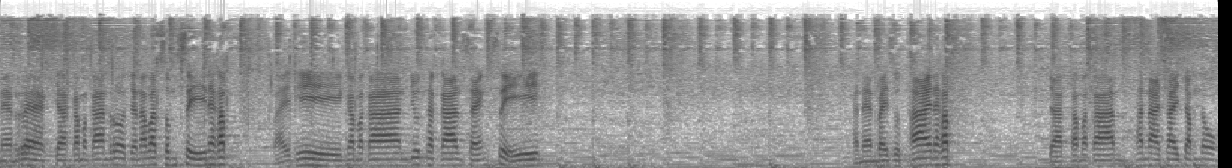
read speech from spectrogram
คะแนนแรกจากกรรมการโรจนวัฒน์สมศรีนะครับ ไปที่กรรมการยุทธการแสงสีคะแนนใบสุดท้ายนะครับ จากกรรมการธนาชัยจำนง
